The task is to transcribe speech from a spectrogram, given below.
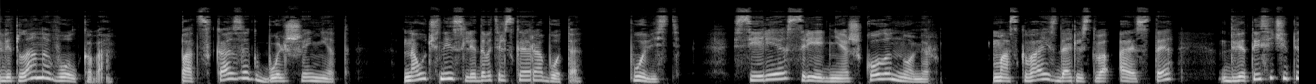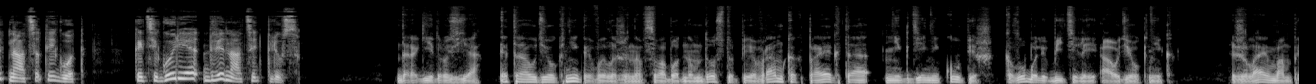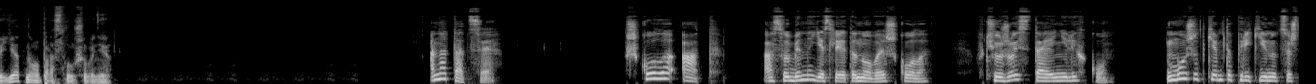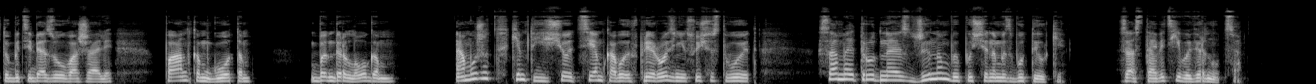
Светлана Волкова. Подсказок больше нет. Научно-исследовательская работа. Повесть. Серия «Средняя школа номер». Москва, издательство АСТ, 2015 год. Категория 12+. Дорогие друзья, эта аудиокнига выложена в свободном доступе в рамках проекта «Нигде не купишь» Клуба любителей аудиокниг. Желаем вам приятного прослушивания. Аннотация. Школа ад, особенно если это новая школа. В чужой стае нелегко. Может кем-то прикинуться, чтобы тебя зауважали, панком, готом, бандерлогом, а может кем-то еще тем, кого и в природе не существует. Самое трудное с джином, выпущенным из бутылки — заставить его вернуться.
